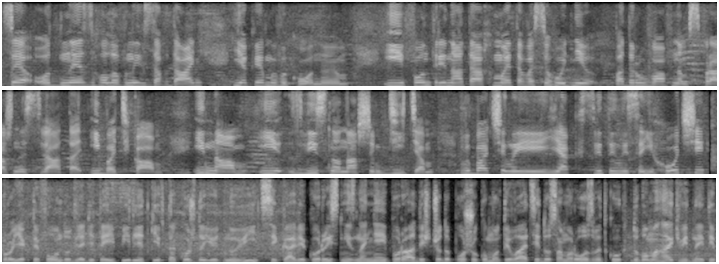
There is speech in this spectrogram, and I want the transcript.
це одне з головних завдань, яке ми виконуємо. І фонд Ріната Ахметова сьогодні подарував нам справжнє свято і батькам, і нам, і звісно, нашим дітям. Ви бачили, як світилися їх очі. Проєкти фонду для дітей і підлітків також дають нові, цікаві, корисні знання і поради щодо пошуку мотивації до саморозвитку, допомагають віднайти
